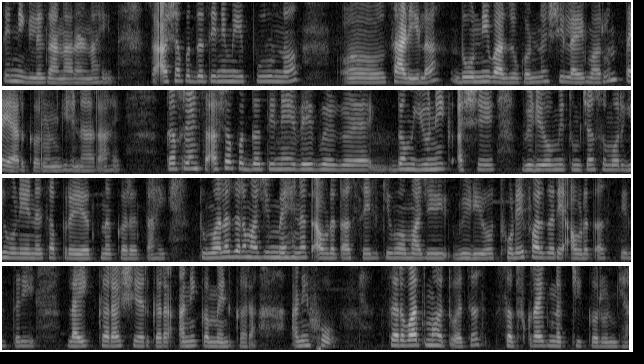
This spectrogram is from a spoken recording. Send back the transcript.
ते निघले जाणार नाहीत. तर अशा पद्धतीने मी पूर्ण साडीला दोन्ही बाजूकडनं शिलाई मारून तयार करून घेणार आहे. तर फ्रेंड्स अशा पद्धतीने वेगवेगळे एकदम युनिक असे व्हिडिओ मी तुमच्यासमोर घेऊन येण्याचा प्रयत्न करत आहे. तुम्हाला जर माझी मेहनत आवडत असेल किंवा माझे व्हिडिओ थोडेफार जरी आवडत असतील तरी लाईक करा शेअर करा आणि कमेंट करा. आणि हो सर्वात महत्त्वाचं सबस्क्राईब नक्की करून घ्या.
